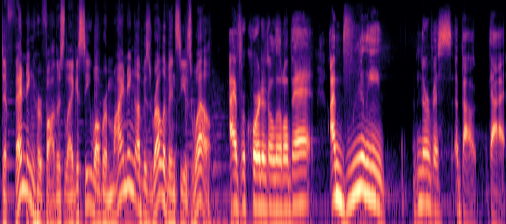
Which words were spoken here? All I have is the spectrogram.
defending her father's legacy while reminding of his relevancy as well. I've recorded a little bit. I'm really nervous about that.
